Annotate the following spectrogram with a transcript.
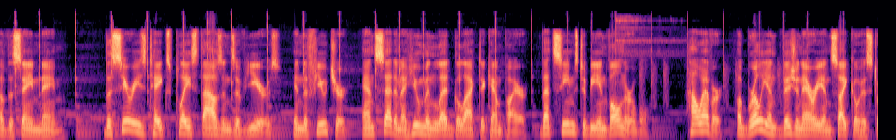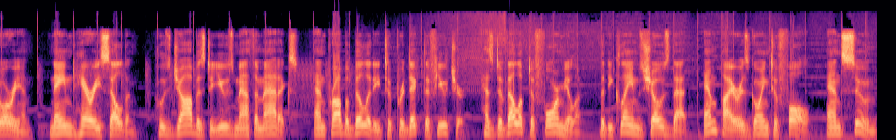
of the same name. The series takes place thousands of years in the future and set in a human-led galactic empire that seems to be invulnerable. However, a brilliant visionary and psychohistorian named Hari Seldon, whose job is to use mathematics and probability to predict the future, has developed a formula that he claims shows that empire is going to fall, and soon,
